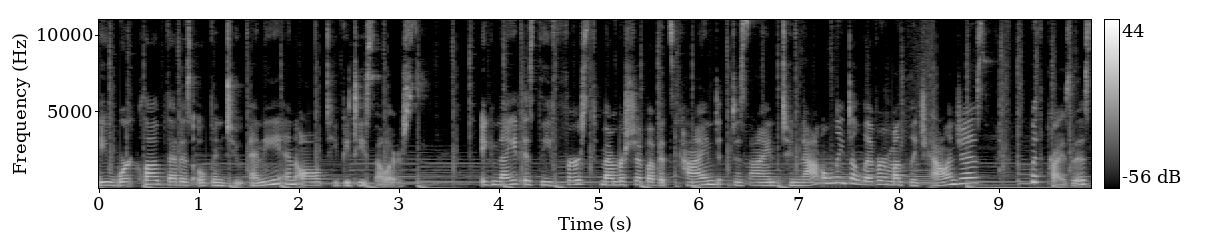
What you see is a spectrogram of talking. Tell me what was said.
a work club that is open to any and all TPT sellers. Ignite is the first membership of its kind designed to not only deliver monthly challenges with prizes,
